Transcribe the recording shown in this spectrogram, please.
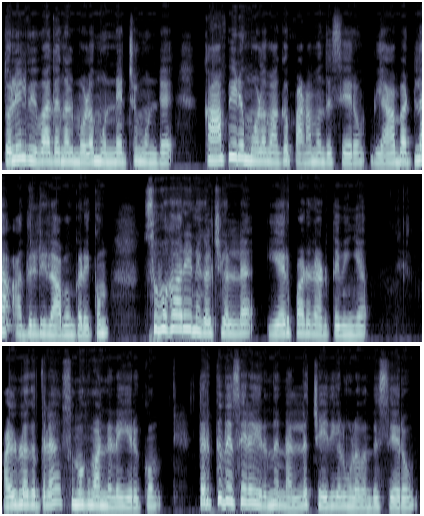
தொழில் விவாதங்கள் மூலம் முன்னேற்றம் உண்டு. காப்பீடு மூலமாக பணம் வந்து சேரும். வியாபாரத்துல அதிரடி லாபம் கிடைக்கும். சுபகாரிய நிகழ்ச்சிகள்ல ஏற்பாடு நடத்துவீங்க. அலுவலகத்துல சுமூகமான நிலை இருக்கும். தெற்கு திசையில இருந்து நல்ல செய்திகள் உங்களை வந்து சேரும்.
